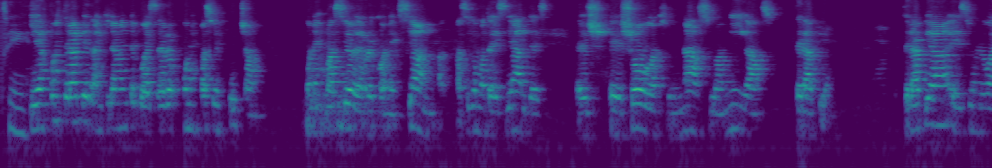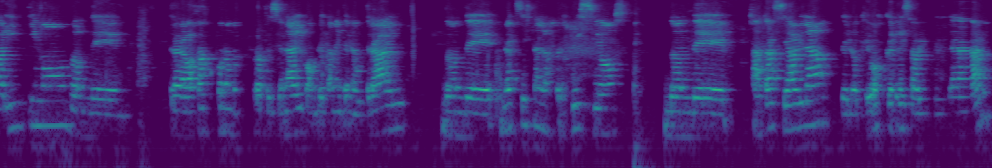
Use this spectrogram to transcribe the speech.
Sí. Y después terapia tranquilamente puede ser un espacio de escucha, un espacio de reconexión, así como te decía antes, el, yoga, gimnasio, amigas, terapia. Terapia es un lugar íntimo donde trabajas con un profesional completamente neutral, donde no existen los prejuicios, donde Acá se habla de lo que vos querés hablar,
